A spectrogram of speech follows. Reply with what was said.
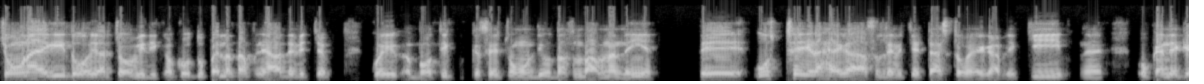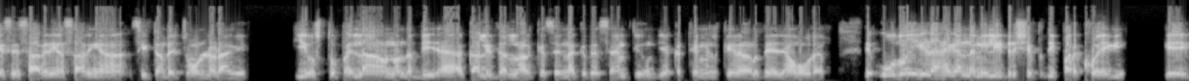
ਚੋਣ ਆਏਗੀ 2024 ਦੀ, ਕਿਉਂਕਿ ਉਦੋਂ ਪਹਿਲਾਂ ਤਾਂ ਪੰਜਾਬ ਦੇ ਵਿੱਚ ਕੋਈ ਬਹੁਤੀ ਕਿਸੇ ਚੋਣ ਦੀ ਉਦਾਂ ਸੰਭਾਵਨਾ ਨਹੀਂ ਹੈ। ਤੇ ਉੱਥੇ ਜਿਹੜਾ ਹੈਗਾ ਅਸਲ ਦੇ ਵਿੱਚ ਟੈਸਟ ਹੋਏਗਾ ਵੀ ਕੀ ਉਹ ਕਹਿੰਦੇ ਕਿ ਅਸੀਂ ਸਾਰੇ ਦੀਆਂ ਸਾਰੀਆਂ ਸੀਟਾਂ ਤੇ ਚੋਣ ਲੜਾਂਗੇ। ਕੀ ਉਸ ਤੋਂ ਪਹਿਲਾਂ ਉਹਨਾਂ ਦਾ ਅਕਾਲੀ ਦਲ ਨਾਲ ਕਿਸੇ ਨਾ ਕਿਤੇ ਸਹਿਮਤੀ ਹੁੰਦੀ ਹੈ, ਇਕੱਠੇ ਮਿਲ ਕੇ ਲੜਦੇ ਆ ਜਾਂ ਹੋਰ ਤੇ ਉਦੋਂ ਹੀ ਜਿਹੜਾ ਹੈਗਾ ਨਵੀਂ ਲੀਡਰਸ਼ਿਪ ਦੀ ਪਰਖ ਹੋਏਗੀ ਕਿ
